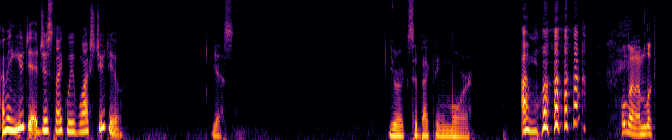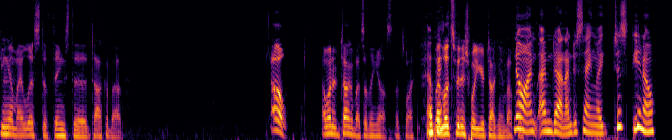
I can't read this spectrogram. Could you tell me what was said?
I mean, you did just like we've watched you do. Yes. You're expecting more. Um, Hold on, I'm looking at my list of things to talk about. Oh, I wanted to talk about something else. That's why. okay. But let's finish what you're talking about. No, first. I'm I'm done. I'm just saying, like, just you know,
